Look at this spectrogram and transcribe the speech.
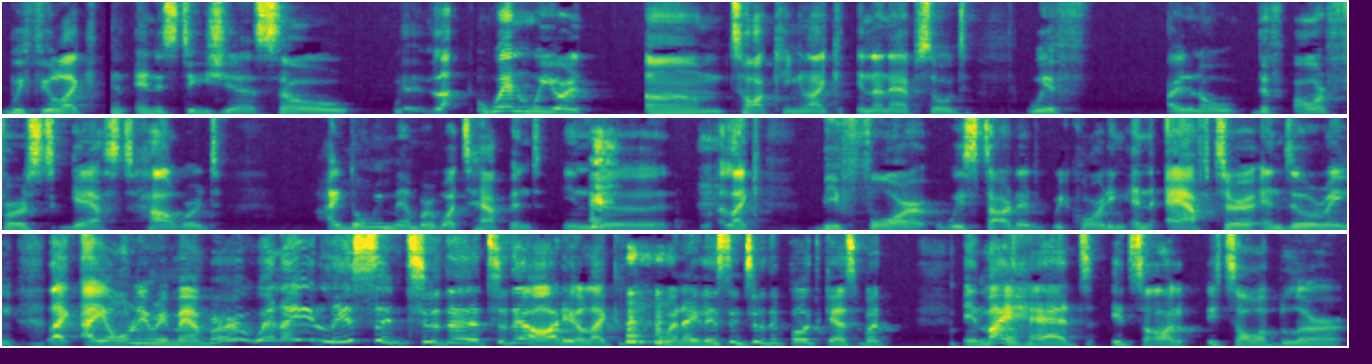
we feel like an anesthesia. So like when we are um talking like in an episode with I don't know the, our first guest Howard, I don't remember what happened in the like before we started recording and after and during. Like i only remember when i listened to the to the audio like when i listened to the podcast but in my head it's all it's all a blur.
